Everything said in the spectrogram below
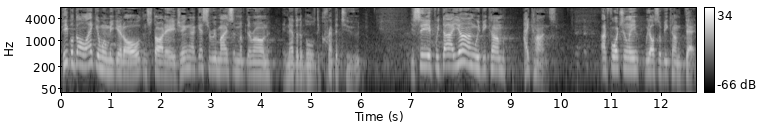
People don't like it when we get old and start aging. I guess it reminds them of their own inevitable decrepitude. You see, if we die young, we become icons. Unfortunately, we also become dead.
